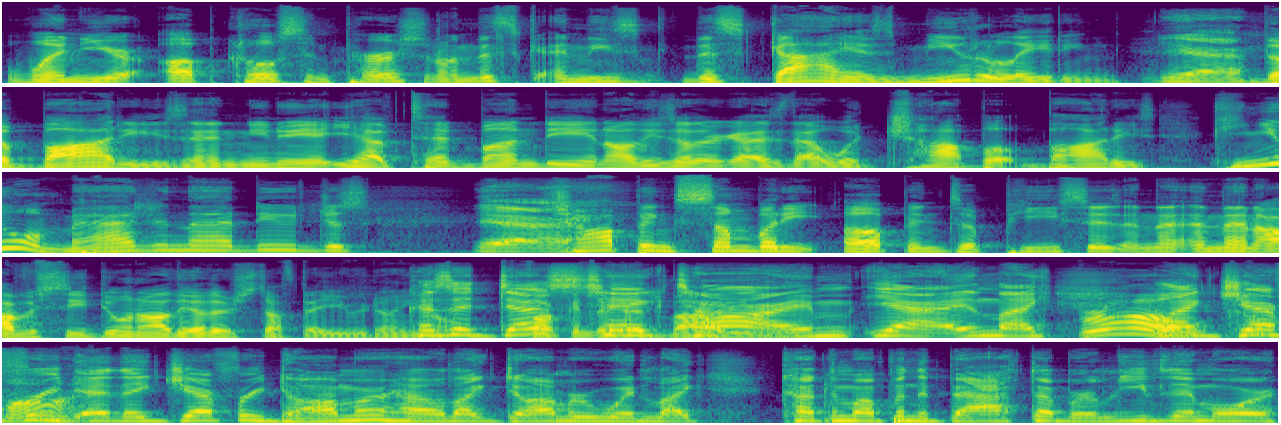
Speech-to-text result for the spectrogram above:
when you're up close and personal and this and these this guy is mutilating yeah, the bodies and you know you have Ted Bundy and all these other guys that would chop up bodies. Can you imagine that dude? Just yeah. chopping somebody up into pieces and then and then obviously doing all the other stuff that you were doing Because it does fucking the dead take bodies and- time, yeah, and like, Bro, like Jeffrey, uh, like Jeffrey Dahmer, how like Dahmer would like cut them up in the bathtub or leave them, or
